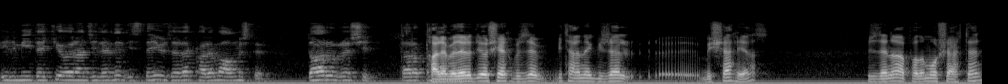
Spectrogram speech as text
İlmi'deki öğrencilerinin isteği üzere kaleme almıştır. Reşid tarafından... Talebeleri diyor şeyh bize bir tane güzel e, bir şerh yaz. Biz de ne yapalım o şerhten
